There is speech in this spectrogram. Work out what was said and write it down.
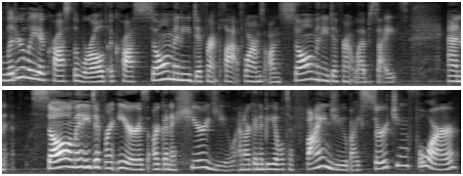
literally across the world, across so many different platforms, on so many different websites. And so many different ears are going to hear you and are going to be able to find you by searching for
